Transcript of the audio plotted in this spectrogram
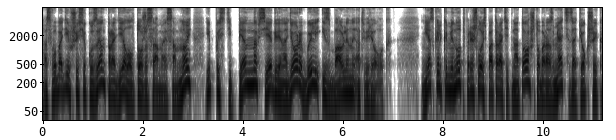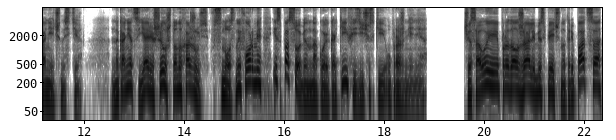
Освободившийся кузен проделал то же самое со мной, и постепенно все гренадеры были избавлены от веревок. Несколько минут пришлось потратить на то, чтобы размять затекшие конечности. Наконец я решил, что нахожусь в сносной форме и способен на кое-какие физические упражнения. Часовые продолжали беспечно трепаться,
